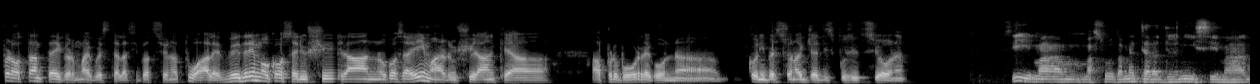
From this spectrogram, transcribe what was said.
però tant'è che ormai questa è la situazione attuale. Vedremo cosa riusciranno, cosa Eyman riuscirà anche a, a proporre con, con i personaggi a disposizione. Sì, ma, ma assolutamente ragionissima.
